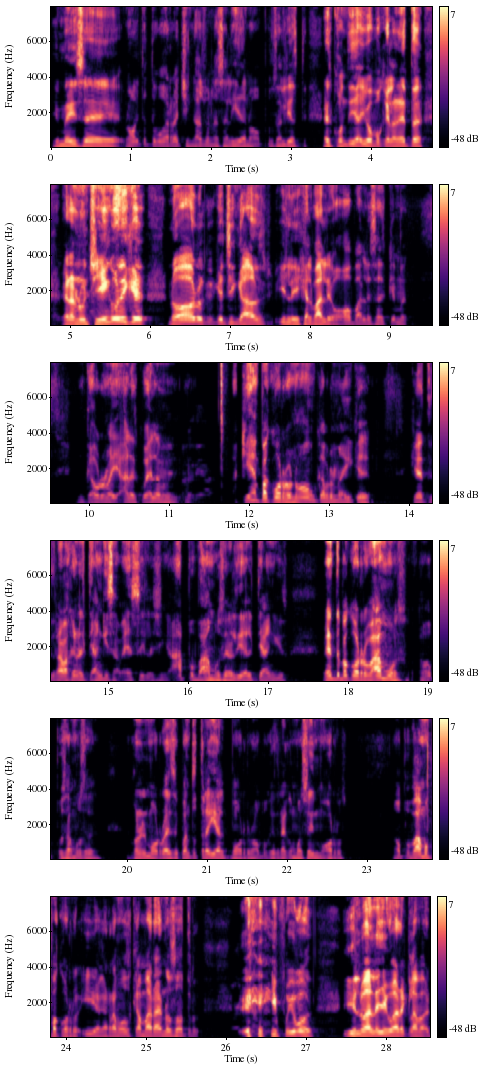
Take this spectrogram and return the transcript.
Y me dice, no, ahorita te voy a agarrar chingazo en la salida. No, pues salía escondida yo, porque la neta eran un chingo. Dije, no, no, qué, qué chingados. Y le dije al vale, oh, vale, ¿sabes qué? Me- un cabrón allá a la escuela. ¿A quién, Pacorro? No, un cabrón ahí que, que trabaja en el tianguis a veces. Y le dije, ah, pues vamos, era el día del tianguis. Vente, Paco, vamos. No, pues vamos con el morro ese. ¿Cuánto traía el morro? No, porque traía como seis morros. No, pues vamos, Paco. Y agarramos dos camaradas nosotros y fuimos. Y el vale llegó a reclamar.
